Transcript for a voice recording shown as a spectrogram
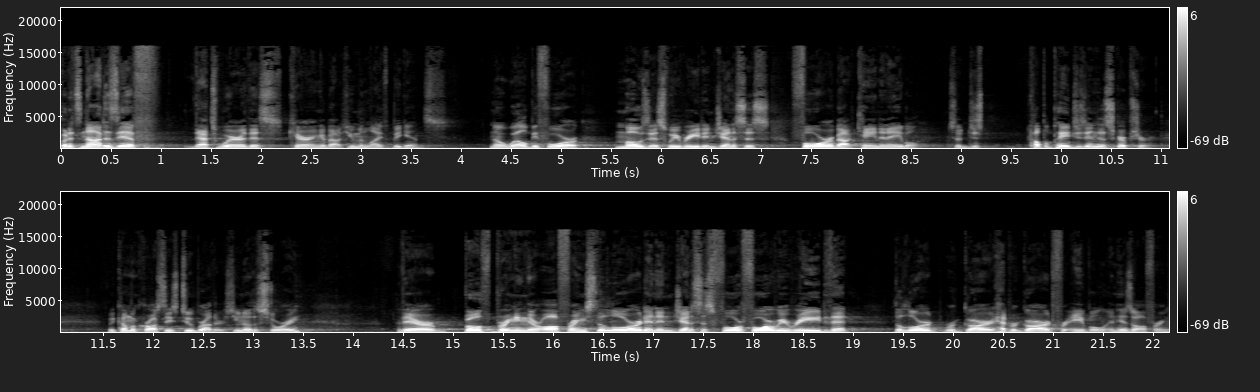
But it's not as if that's where this caring about human life begins. No, well before Moses, we read in Genesis 4 about Cain and Abel. So just a couple pages into the Scripture, we come across these two brothers. You know the story. They're both bringing their offerings to the Lord, and in Genesis 4 4, we read that the Lord regard, had regard for Abel and his offering.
